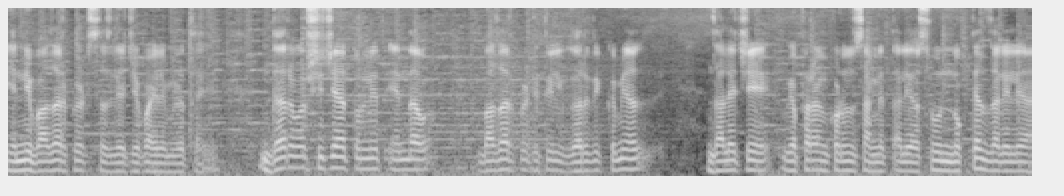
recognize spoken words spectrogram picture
यांनी बाजारपेठ सजल्याचे पाहायला मिळत आहे. दरवर्षीच्या तुलनेत यंदा बाजारपेठेतील गर्दी कमी झाल्याचे व्यापाऱ्यांकडून सांगण्यात आले असून नुकत्याच झालेल्या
